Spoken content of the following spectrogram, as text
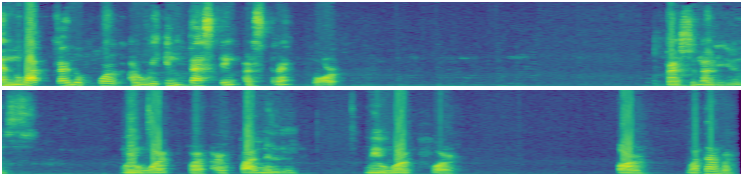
And what kind of work are we investing our strength for? Personal use. We work for our family. We work for or whatever.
